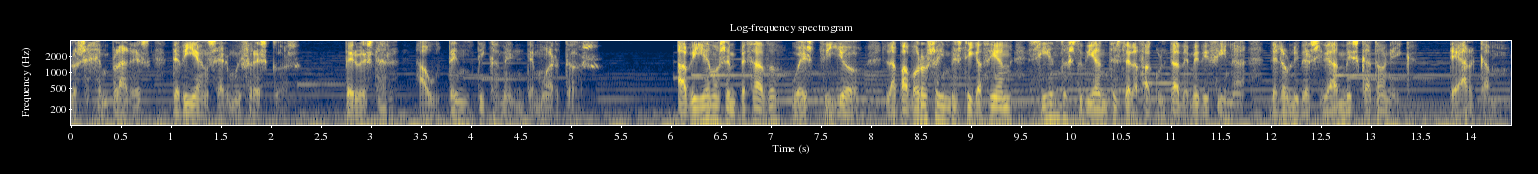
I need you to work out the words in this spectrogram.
Los ejemplares debían ser muy frescos pero estar auténticamente muertos. Habíamos empezado, West y yo, la pavorosa investigación siendo estudiantes de la Facultad de Medicina de la Universidad Miskatonic, de Arkham,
